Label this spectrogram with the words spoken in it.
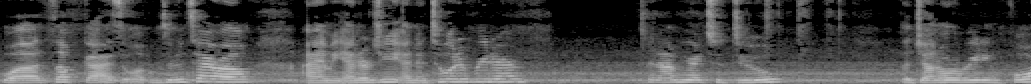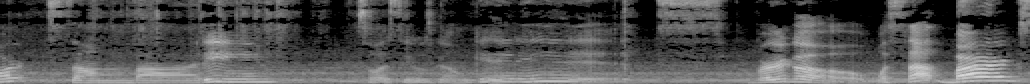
What's up, guys, and welcome to Nutarot. I am an energy and intuitive reader, and I'm here to do the general reading for somebody. So let's see who's gonna get it. Virgo, what's up, Virgs?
